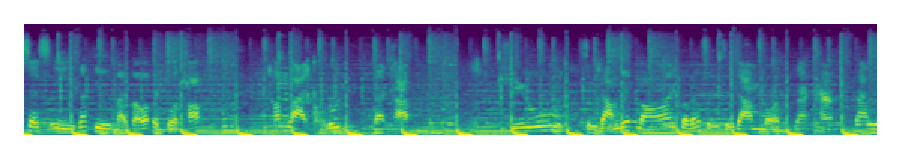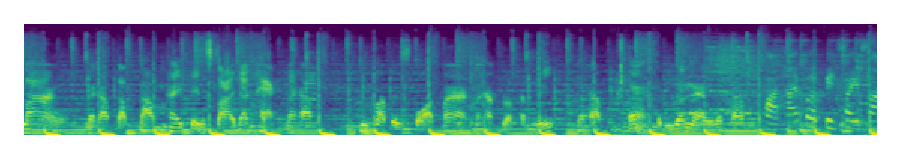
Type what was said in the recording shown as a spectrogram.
SSE ก็คือหมายความว่าเป็นตัวท็อปท็อปไลน์ของรุ่นนะครับ คิ้วสีดำเรียบร้อย ตัวหนังสือสีดำหมดนะครับ ด้านล่างนะครับ ตัดดำให้เป็นสไตล์แบ็คแพคนะครับ มีความเป็นสปอร์ตมากนะครับสำหรับคันนี้นะครับอะมาดูด้านในนะครับ ฝาท้ายเปิดปิดไฟฟ้า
